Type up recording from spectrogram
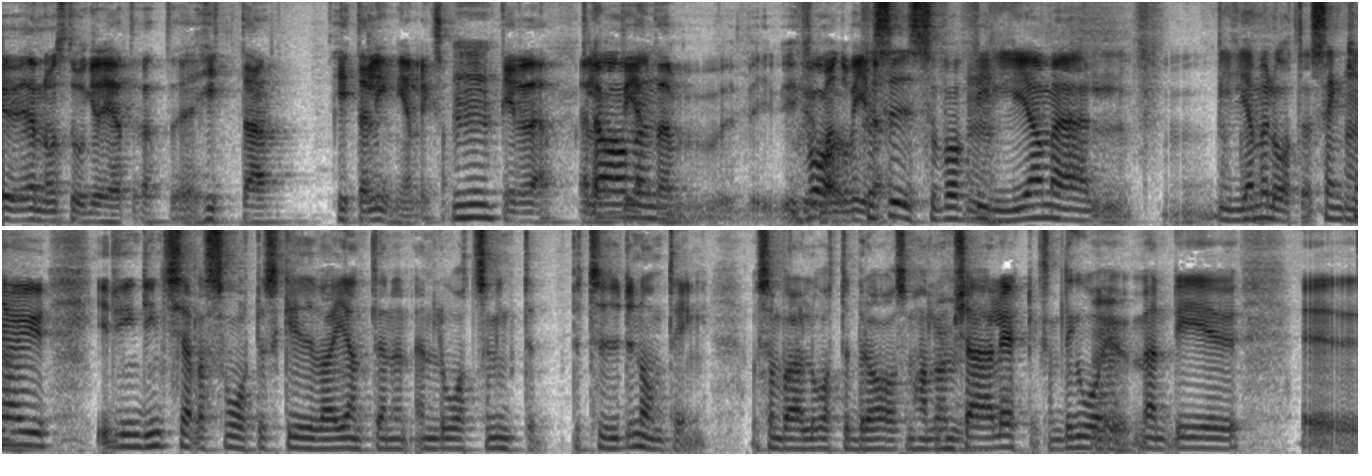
är ju ändå en stor grej att, att eh, hitta, hitta linjen liksom. Mm. I det där. Eller Ja, veta men- hur Vad- man går vidare. Precis, så vad Mm. vill jag med, vill jag med låten? Sen kan Mm. jag ju, är det är inte så jävla svårt att skriva egentligen en, en låt som inte betyder någonting. Och som bara låter bra och som handlar om Mm. kärlek liksom. Det går ju, Mm. men det är ju... eh,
